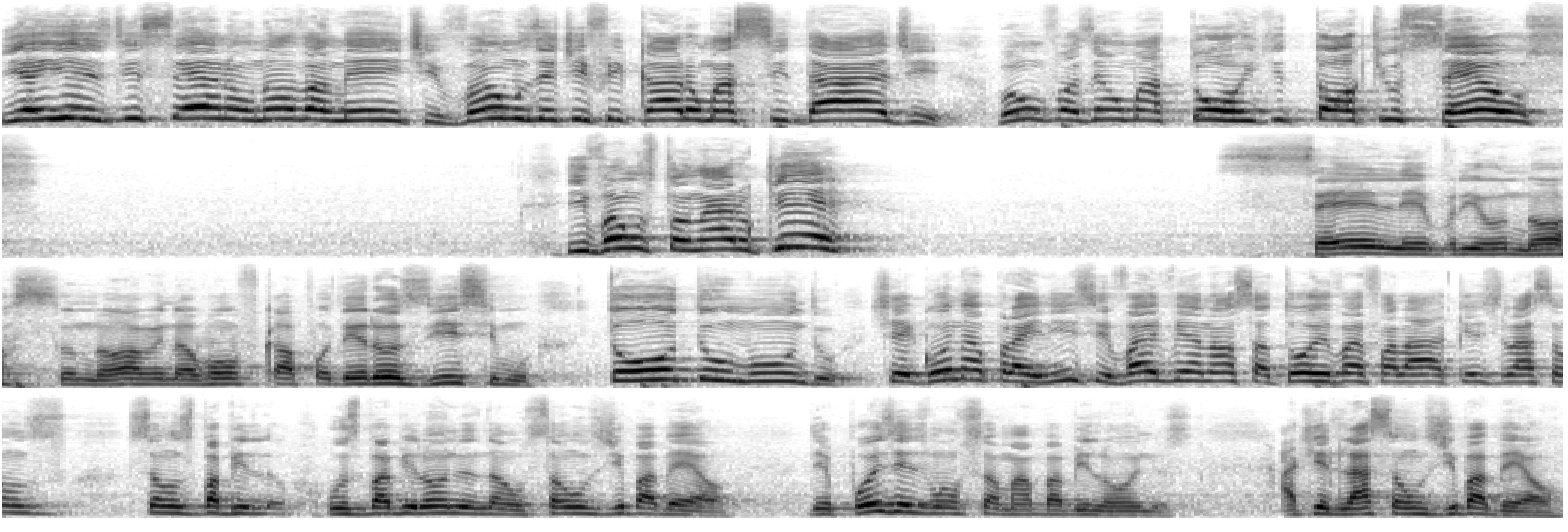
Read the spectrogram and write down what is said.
E aí eles disseram novamente: vamos edificar uma cidade, vamos fazer uma torre que toque os céus. E vamos tornar o quê? Célebre o nosso nome, nós vamos ficar poderosíssimo. Todo mundo chegou na planície, vai ver a nossa torre e vai falar: aqueles lá são os, são os, babil... os babilônios, não, são os de Babel. Depois eles vão chamar babilônios. Aqueles lá são os de Babel.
